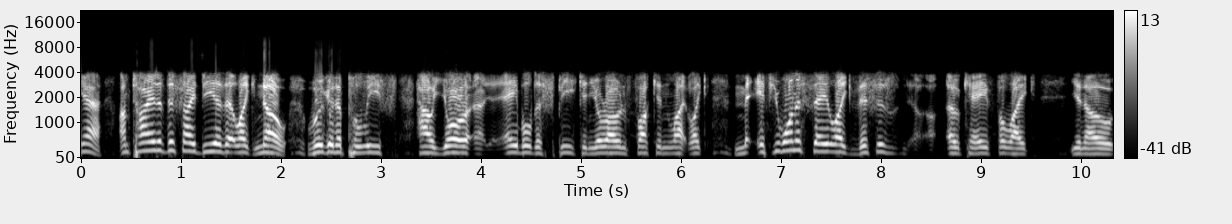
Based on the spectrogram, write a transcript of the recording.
Yeah, I'm tired of this idea that like, no, we're gonna police how you're uh, able to speak in your own fucking life. Like, if you want to say like this is uh, okay for like, you know,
